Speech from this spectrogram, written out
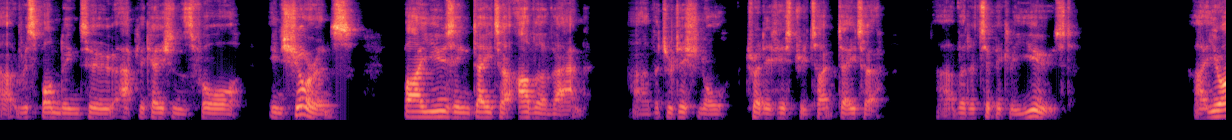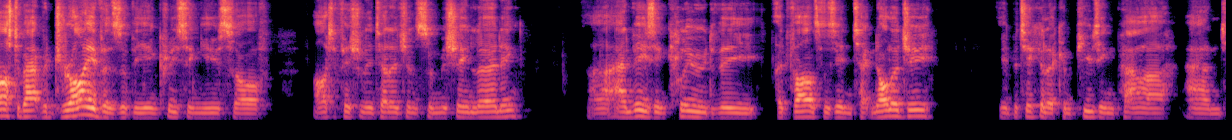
uh, responding to applications for insurance by using data other than the traditional credit history type data that are typically used. Uh, you asked about the drivers of the increasing use of artificial intelligence and machine learning, uh, and these include the advances in technology, in particular computing power and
